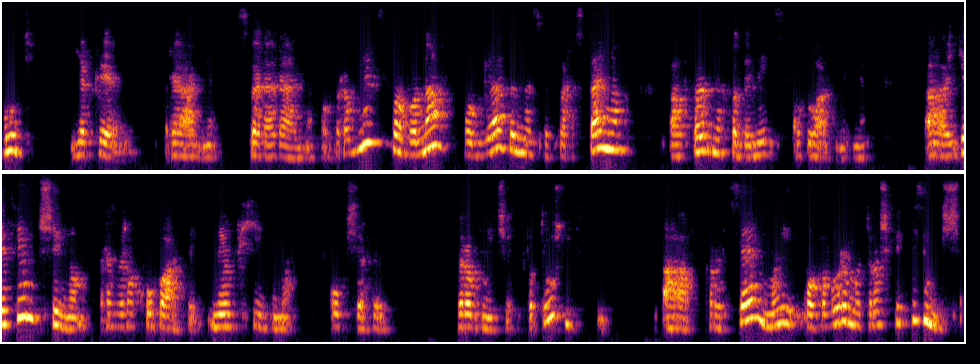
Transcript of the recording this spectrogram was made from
Будь-яке реальне сфера реального виробництва, вона пов'язана з використанням певних одиниць обладнання. Яким чином розрахувати необхідно обсяги виробничих потужностей, а про це ми поговоримо трошки пізніше.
